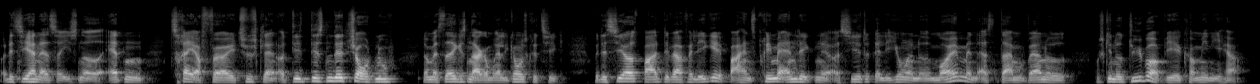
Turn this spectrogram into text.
Og det siger han altså i sådan noget 1843 i Tyskland. Og det, det er sådan lidt sjovt nu, når man stadig kan snakke om religionskritik. Men det siger også bare, at det er i hvert fald ikke bare hans primære anlæggende at sige, at religion er noget møg, men altså, der må være noget, måske noget dybere, vi kan komme ind i her.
